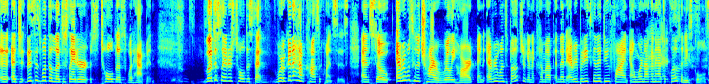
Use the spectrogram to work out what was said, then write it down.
uh, edu- this is what the legislators told us would happen. legislators told us that we're going to have consequences. And so everyone's going to try really hard and everyone's boats are going to come up and then everybody's going to do fine and we're not going to have to close any schools.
